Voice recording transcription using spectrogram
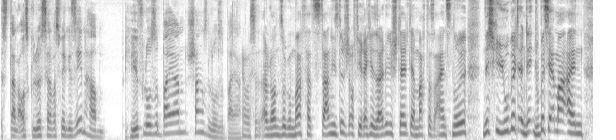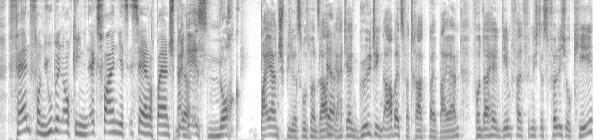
es dann ausgelöst hat, was wir gesehen haben. Hilflose Bayern, chancenlose Bayern. Ja, was hat Alonso gemacht? Hat Stanisic auf die rechte Seite gestellt, der macht das 1-0. Nicht gejubelt. Du bist ja immer ein Fan von Jubeln, auch gegen den Ex-Verein. Jetzt ist er ja noch Bayern-Spieler. Nein, der ist noch Bayern-Spieler, das muss man sagen. Ja. Der hat ja einen gültigen Arbeitsvertrag bei Bayern. Von daher in dem Fall finde ich das völlig okay.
